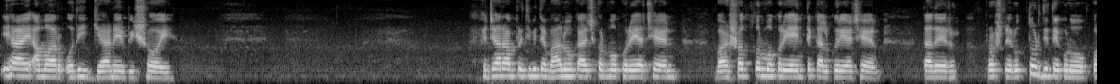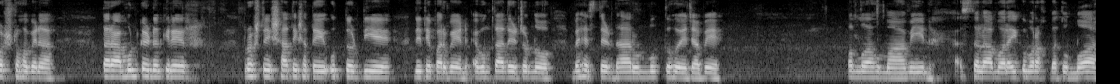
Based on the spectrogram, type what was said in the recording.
ইহাই আমার অধিক জ্ঞানের বিষয়। যারা পৃথিবীতে ভালো কাজকর্ম করিয়াছেন বা সৎকর্ম করিয়া ইন্তেকাল করিয়াছেন, তাদের প্রশ্নের উত্তর দিতে কোনো কষ্ট হবে না। তারা মুনকের নকিরের প্রশ্নের সাথে সাথে উত্তর দিয়ে দিতে পারবেন এবং তাদের জন্য বেহেস্তের ধার উন্মুক্ত হয়ে যাবে। আল্লাহ আমিন। আসসালামু আলাইকুম রহমতুল্লাহ।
